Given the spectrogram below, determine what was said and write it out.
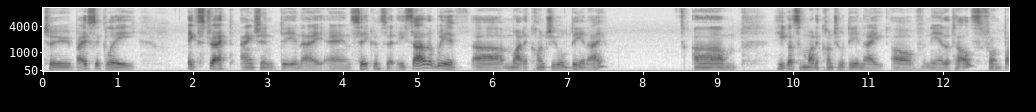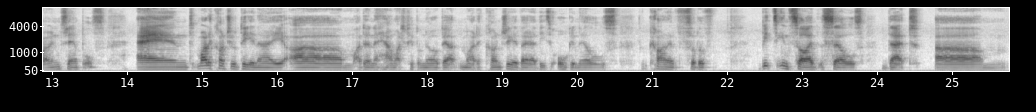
to basically extract ancient DNA and sequence it. He started with uh, mitochondrial DNA. Um, he got some mitochondrial DNA of Neanderthals from bone samples, and mitochondrial DNA, um, I don't know how much people know about mitochondria. They are these organelles, kind of sort of bits inside the cells that um,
